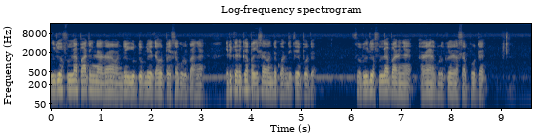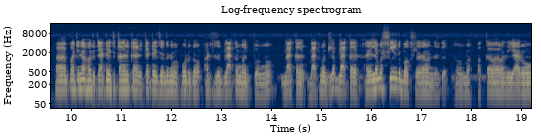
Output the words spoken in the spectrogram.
வீடியோ ஃபுல்லாக பார்த்தீங்கன்னா தான் வந்து யூடியூப்லேயே ஏதாவது ஒரு பைசா கொடுப்பாங்க. இருக்க இருக்க பைசா வந்து குறைஞ்சிட்டே போகுது. ஸோ வீடியோ ஃபுல்லாக பாருங்கள் அதான் எனக்கு கொடுக்குற சப்போர்ட்டு பார்த்தீங்கன்னா ஒரு கேட்ரேஜ் கலர் கேட்ரேஜ் வந்து நம்ம போட்டுட்டோம். அடுத்தது பிளாக் அண்ட் ஒயிட் போடணும். பிளாக் கலர் பிளாக் அண்ட் ஒயிட்டில் பிளாக் கலர் அது எல்லாமே சீல்டு பாக்ஸில் தான் வந்திருக்கு. ரொம்ப பக்காவாக வந்து யாரும்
